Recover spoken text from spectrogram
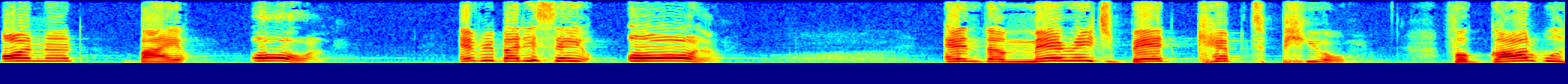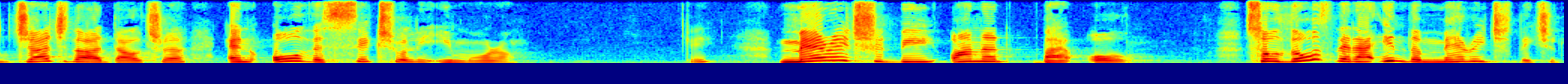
honored by all Everybody say all. And the marriage bed kept pure. For God will judge the adulterer and all the sexually immoral. Okay? Marriage should be honored by all. So those that are in the marriage, they should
